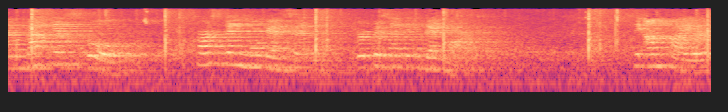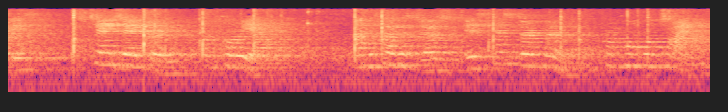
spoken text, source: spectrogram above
and Mathias Boe, Carsten Mogensen representing Denmark. The umpire is Chen Jae-kun from Korea, and the service judge is Hester Moon from Hong Kong, China.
